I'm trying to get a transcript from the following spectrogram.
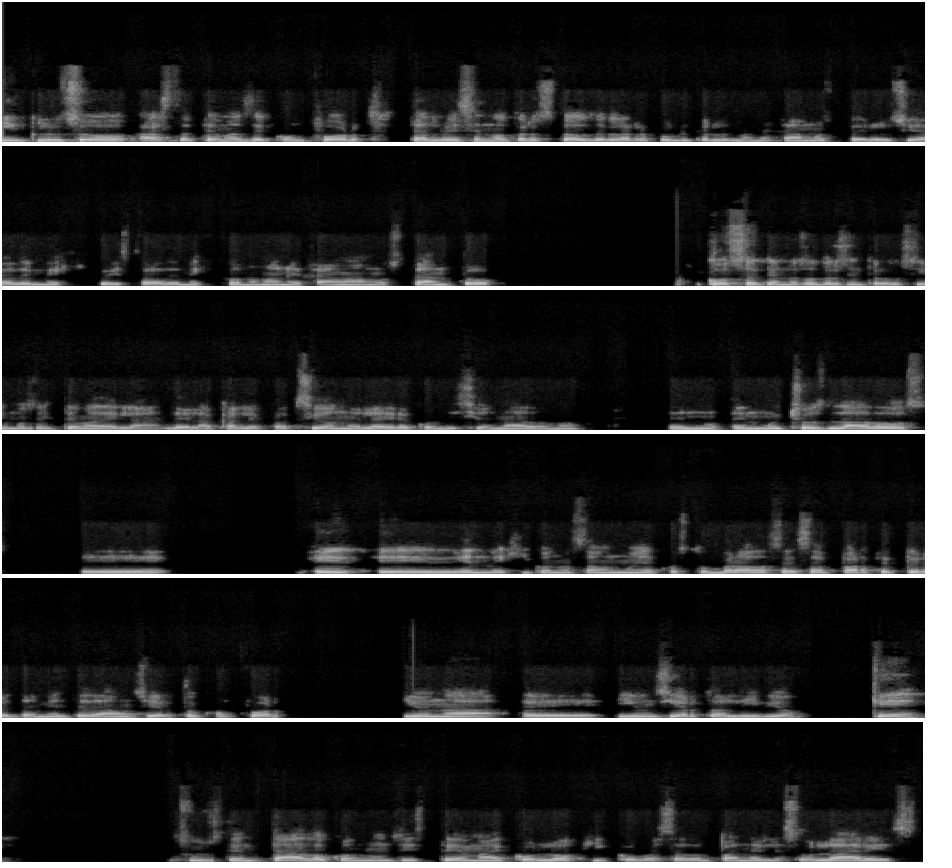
Incluso hasta temas de confort. Tal vez en otros estados de la República los manejamos, pero en Ciudad de México y Estado de México no manejábamos tanto, cosa que nosotros introducimos el tema de la, de la calefacción, el aire acondicionado, ¿no? En, muchos lados, eh, eh, eh, en México no estamos muy acostumbrados a esa parte, pero también te da un cierto confort y, una, y un cierto alivio que sustentado con un sistema ecológico basado en paneles solares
